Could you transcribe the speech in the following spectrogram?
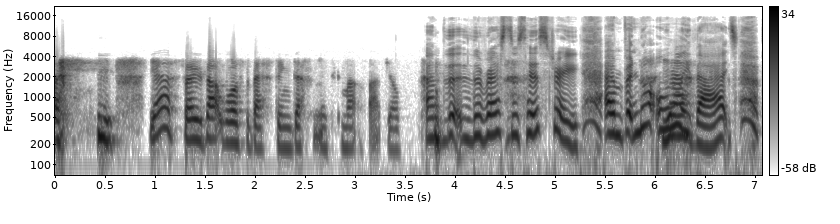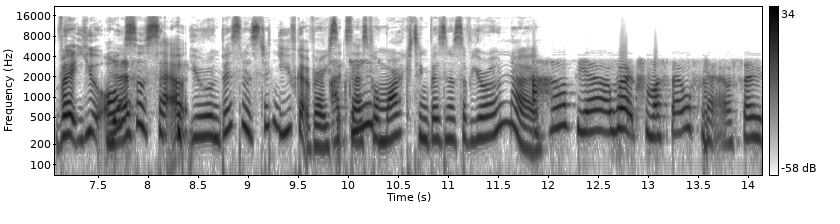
yeah, so that was the best thing definitely to come out of that job. and the, the rest is history. Um, but not only yeah. that, but you also yes. set up your own business, didn't you? You've got a very successful marketing business of your own now. I have, yeah. I work for myself now. So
